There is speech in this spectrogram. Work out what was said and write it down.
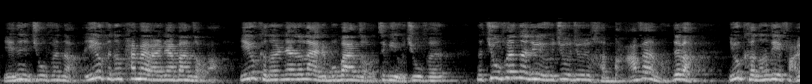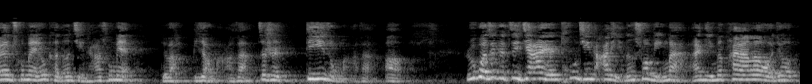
一定纠纷的，也有可能拍卖完人家搬走了，也有可能人家就赖着不搬走，这个有纠纷，那纠纷呢就有就就很麻烦嘛，对吧？有可能得法院出面，有可能警察出面，对吧？比较麻烦，这是第一种麻烦啊。如果这个这家人通情达理，能说明白，哎，你们拍完了我就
